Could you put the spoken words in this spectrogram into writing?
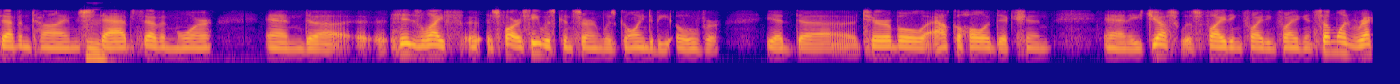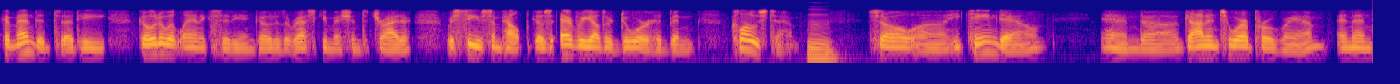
seven times, mm. stabbed seven more, and uh, his life, as far as he was concerned, was going to be over. He had uh, terrible alcohol addiction and he just was fighting, fighting, fighting. And someone recommended that he go to Atlantic City and go to the rescue mission to try to receive some help because every other door had been closed to him. Mm. So uh, he came down and uh, got into our program and then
